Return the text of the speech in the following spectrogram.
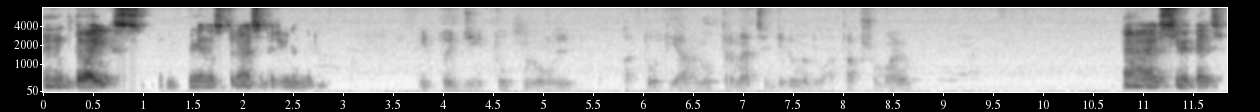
М, 2х мінус 13 дорівнює 0. І тоді тут 0, а тут я ну, 13 ділю на 2. Так, що маю 7,5.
